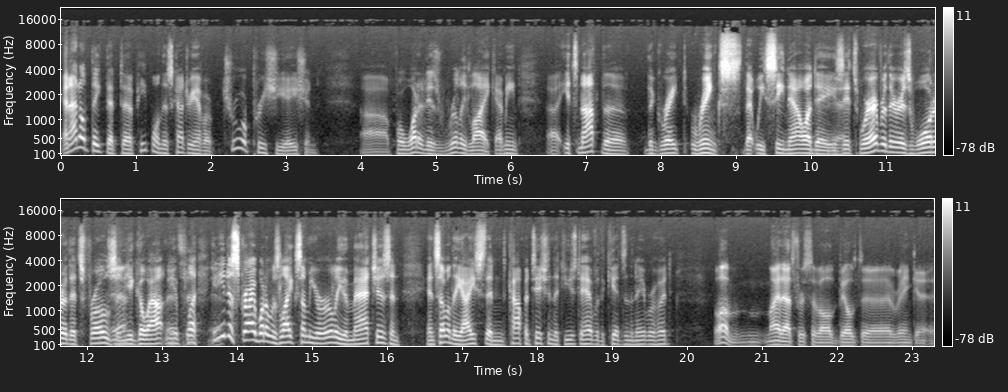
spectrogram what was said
And I don't think that uh, people in this country have a true appreciation uh, for what it is really like. I mean, uh, it's not the the great rinks that we see nowadays. It's wherever there is water that's frozen, Yeah, you go out and you play. it, Can you describe what it was like some of your earlier matches and, and some of the ice and competition that you used to have with the kids in the neighborhood? Well, my dad first of all built a rink uh,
